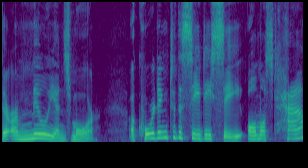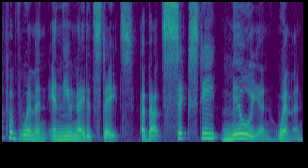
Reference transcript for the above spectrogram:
There are millions more. According to the CDC, almost half of women in the United States, about 60 million women,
